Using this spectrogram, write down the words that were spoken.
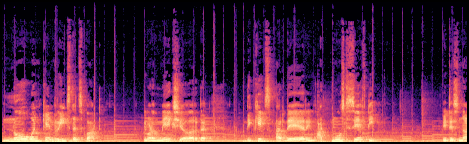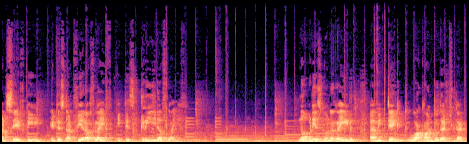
no one can reach that spot. We want to make sure that the kids are there in utmost safety. It is not safety, it is not fear of life, it is greed of life nobody is going to ride i mean take walk onto that that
